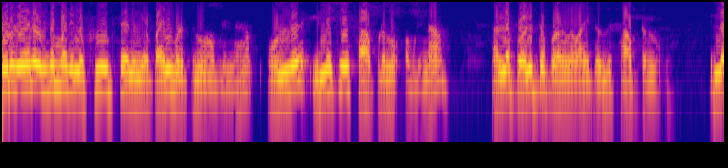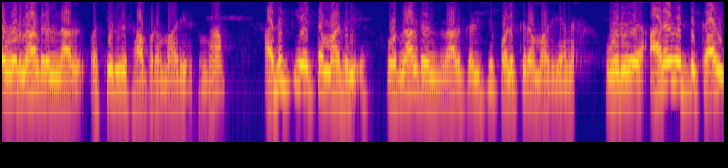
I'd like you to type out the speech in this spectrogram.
ஒருவேளை இந்த மாதிரியான ஃப்ரூட்ஸை நீங்கள் பயன்படுத்தணும் அப்படின்னா ஒன்று இன்னைக்கே சாப்பிடணும் அப்படின்னா நல்ல பழுத்த பழங்களை வாங்கிட்டு வந்து சாப்பிடணும். இல்லை ஒரு நாள் ரெண்டு நாள் வச்சிருந்து சாப்பிட்ற மாதிரி இருக்கும்னா அதுக்கு ஏற்ற மாதிரி ஒரு நாள் ரெண்டு நாள் கழிச்சு பழுக்கிற மாதிரியான ஒரு அரை வெட்டு காய்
